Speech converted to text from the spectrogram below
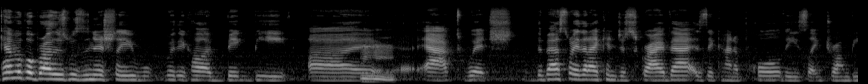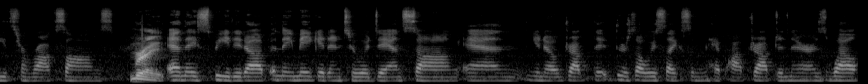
Chemical Brothers was initially what they call a big beat uh, Mhm. act, which the best way that I can describe that is they kind of pull these like drum beats from rock songs. Right. and they speed it up and they make it into a dance song and you know drop th- there's always like some hip hop dropped in there as well.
